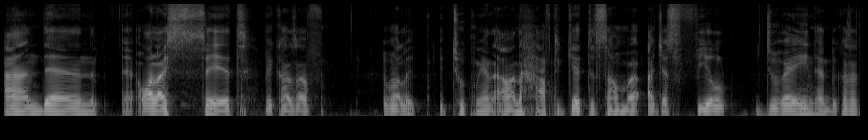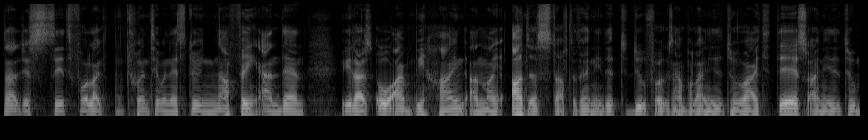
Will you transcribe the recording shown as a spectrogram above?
And then uh, while I sit because of well, it, it took me an hour and a half to get to somewhere, I just feel drained and because of that I just sit for like 20 minutes doing nothing and then realize oh I'm behind on my other stuff that I needed to do for example I needed to write this I needed to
